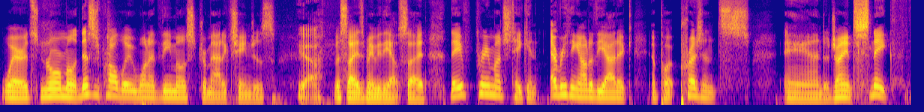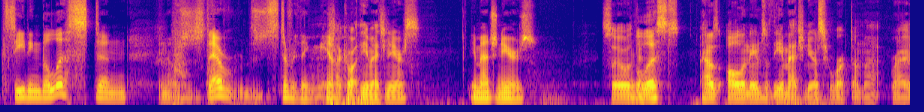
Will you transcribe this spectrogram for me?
where it's normal. This is probably one of the most dramatic changes. yeah. besides maybe the outside. They've pretty much taken everything out of the attic and put presents and a giant snake that's eating the list and you know just, ev- just everything. Yeah, Talk about the Imagineers. The Imagineers. So the list has all the names of the Imagineers who worked on that ride.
